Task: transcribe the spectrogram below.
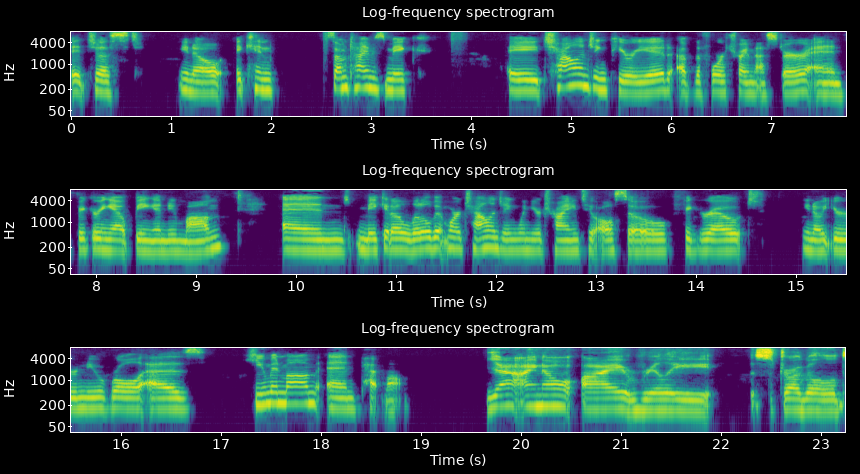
it just you know it can sometimes make a challenging period of the fourth trimester and figuring out being a new mom and make it a little bit more challenging when you're trying to also figure out you know your new role as human mom and pet mom. Yeah i know i really struggled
